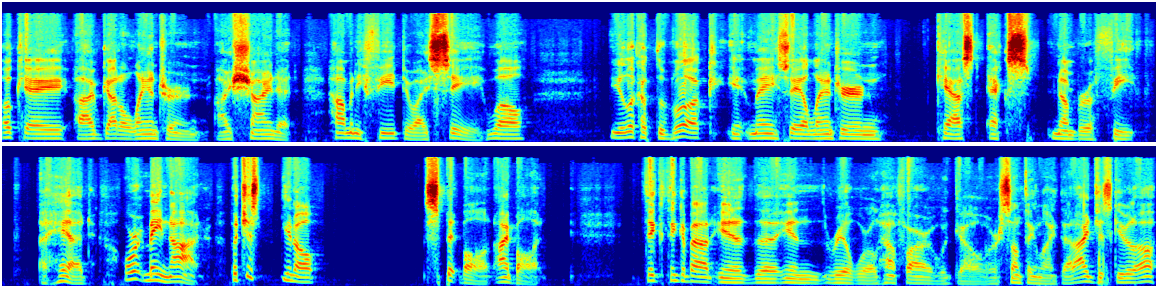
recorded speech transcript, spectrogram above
okay, I've got a lantern. I shine it. How many feet do I see? Well, you look up the book, it may say a lantern cast X number of feet ahead, or it may not. But just, you know, spitball it, eyeball it. Think think about in the in the real world how far it would go, or something like that. I just give it. Oh,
